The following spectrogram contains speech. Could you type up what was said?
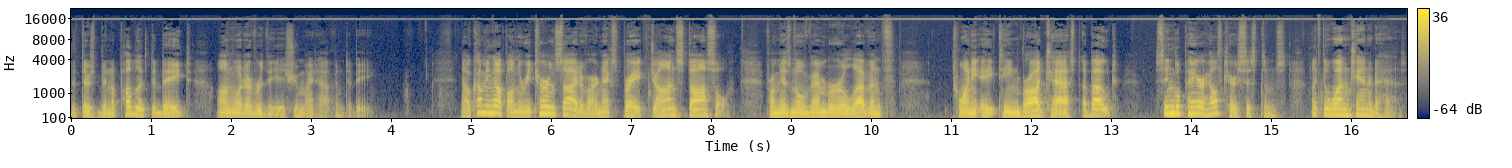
that there's been a public debate on whatever the issue might happen to be. Now, coming up on the return side of our next break, John Stossel from his November 11th 2018 broadcast about single payer healthcare systems like the one Canada has.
